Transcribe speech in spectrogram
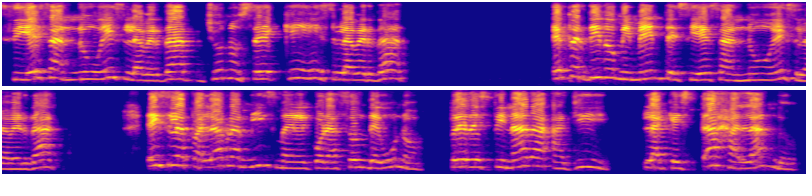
si esa no es la verdad, yo no sé qué es la verdad. He perdido mi mente si esa no es la verdad. Es la palabra misma en el corazón de uno, predestinada allí, la que está jalando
